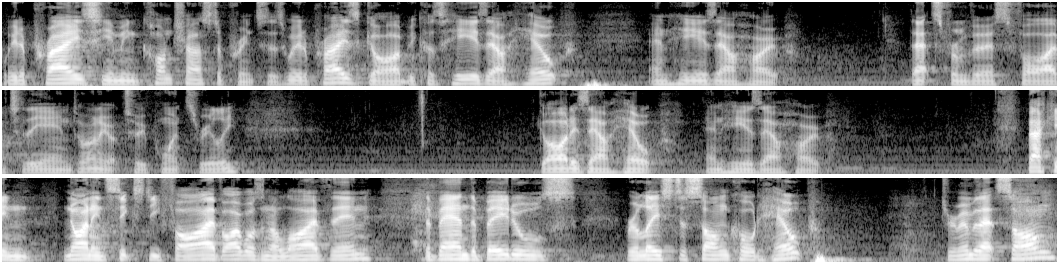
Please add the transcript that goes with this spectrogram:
we're to praise Him in contrast to princes. We're to praise God because He is our help and He is our hope. That's from verse 5 to the end. I've only got two points really. God is our help and He is our hope. Back in 1965, I wasn't alive then, the band The Beatles released a song called Help. Do you remember that song?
